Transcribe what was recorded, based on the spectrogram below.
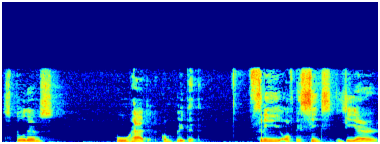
students who had completed three of the six year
